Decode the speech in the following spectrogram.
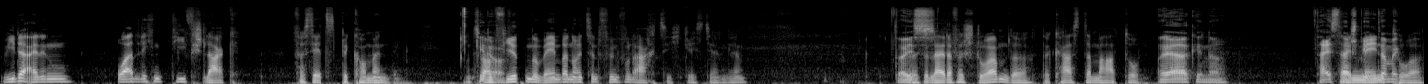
wieder einen ordentlichen Tiefschlag versetzt bekommen. Und zwar Genau. am 4. November 1985, Christian. Gell? Da Er ist, also leider verstorben, der, der Caster Mato, ja, genau. Tyson sein später Mentor.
